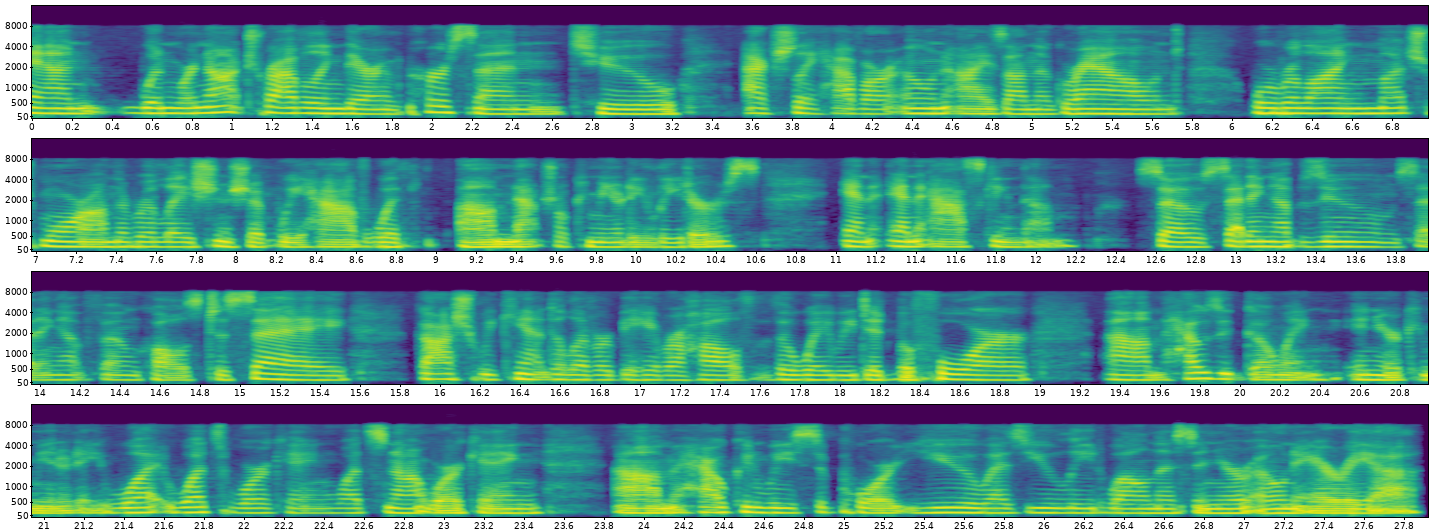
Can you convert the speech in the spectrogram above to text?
And when we're not traveling there in person to actually have our own eyes on the ground, we're relying much more on the relationship we have with um, natural community leaders and, and asking them. So, setting up Zoom, setting up phone calls to say, gosh, we can't deliver behavioral health the way we did before. Um, how's it going in your community? What, what's working? What's not working? Um, how can we support you as you lead wellness in your own area?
